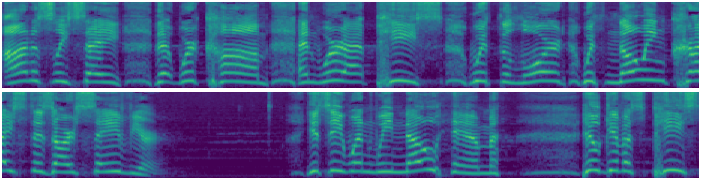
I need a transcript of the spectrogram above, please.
honestly say that we're calm and we're at peace with the Lord, with knowing Christ as our Savior. You see, when we know Him, He'll give us peace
